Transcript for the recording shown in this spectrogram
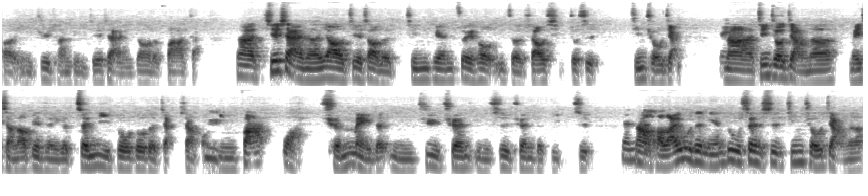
呃影剧产品接下来很重要的发展。那接下来呢，要介绍的今天最后一则消息就是金球奖。那金球奖呢，没想到变成一个争议多多的奖项，引发哇全美的影剧圈、影视圈的抵制。那好莱坞的年度盛事金球奖呢？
